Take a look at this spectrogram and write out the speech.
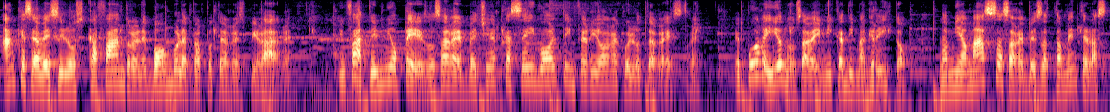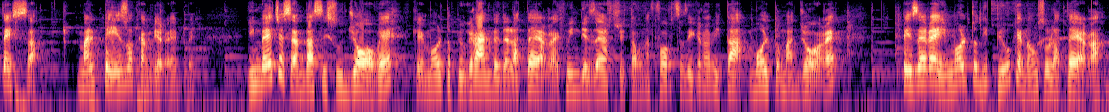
anche se avessi lo scafandro e le bombole per poter respirare. Infatti il mio peso sarebbe circa 6 volte inferiore a quello terrestre. Eppure io non sarei mica dimagrito, la mia massa sarebbe esattamente la stessa, ma il peso cambierebbe. Invece se andassi su Giove, che è molto più grande della Terra e quindi esercita una forza di gravità molto maggiore, peserei molto di più che non sulla Terra,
